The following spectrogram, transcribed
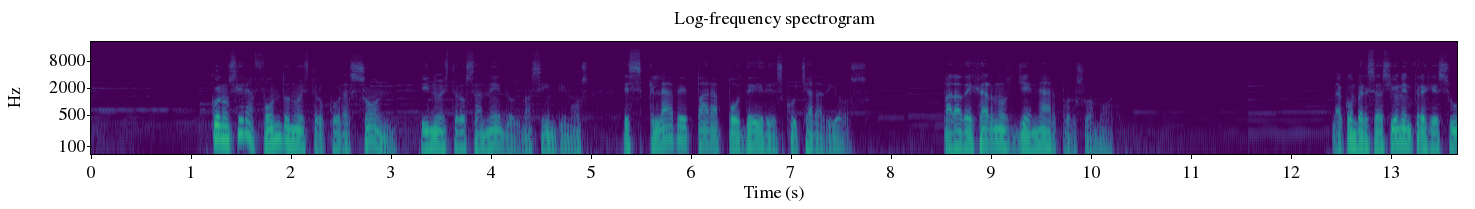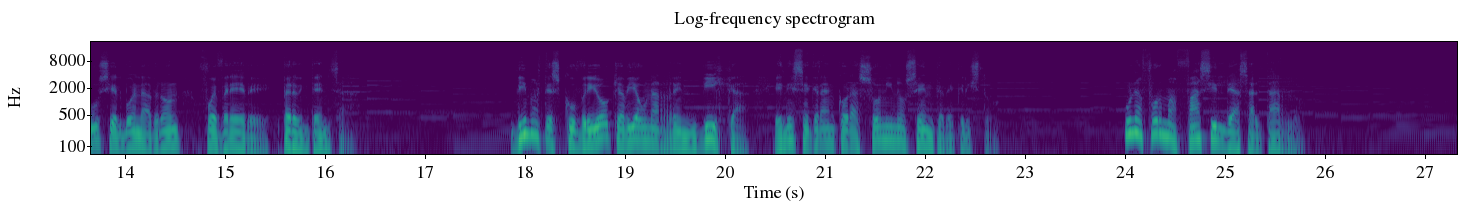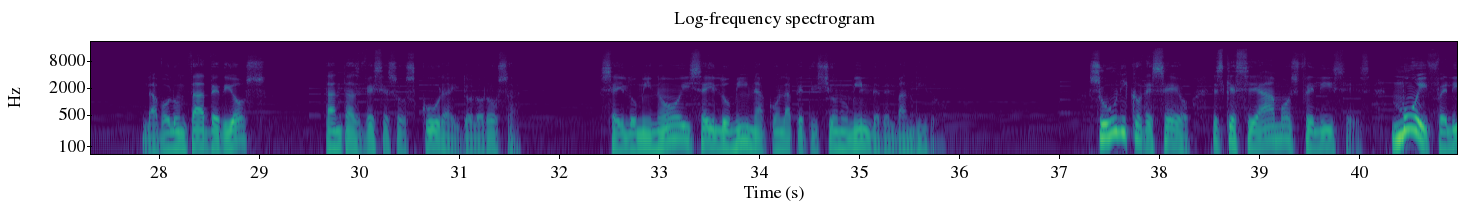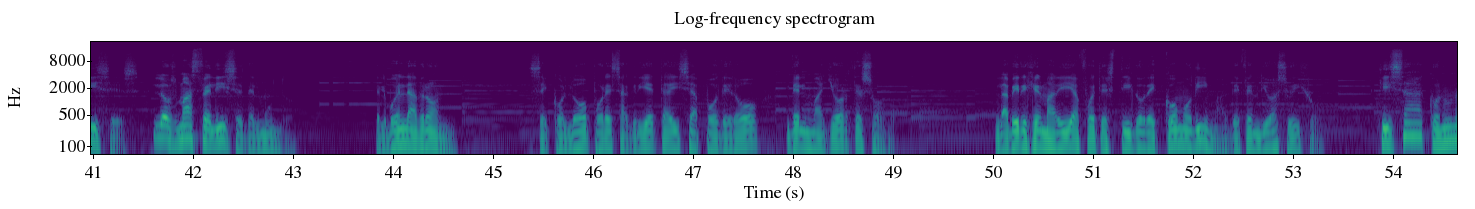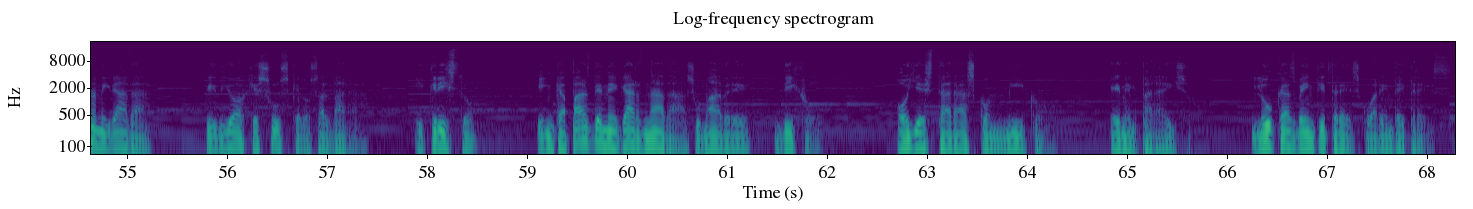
Conocer a fondo nuestro corazón y nuestros anhelos más íntimos es clave para poder escuchar a Dios, para dejarnos llenar por su amor. La conversación entre Jesús y el buen ladrón fue breve, pero intensa. Dimas descubrió que había una rendija en ese gran corazón inocente de Cristo. Una forma fácil de asaltarlo. La voluntad de Dios, tantas veces oscura y dolorosa, se iluminó y se ilumina con la petición humilde del bandido. Su único deseo es que seamos felices, muy felices, los más felices del mundo. El buen ladrón se coló por esa grieta y se apoderó del mayor tesoro. La Virgen María fue testigo de cómo Dimas defendió a su hijo. Quizá con una mirada pidió a Jesús que lo salvara. Y Cristo, incapaz de negar nada a su madre, dijo, Hoy estarás conmigo en el paraíso. Lucas 23, 43.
